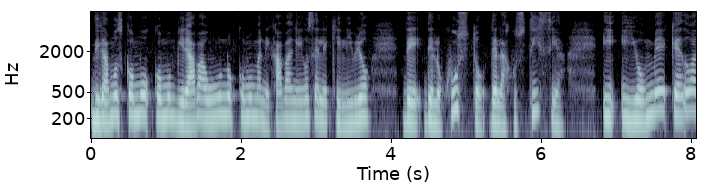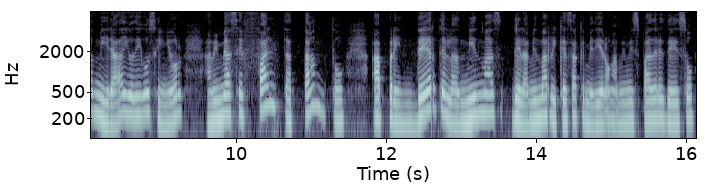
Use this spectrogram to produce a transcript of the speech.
digamos, cómo, cómo miraba uno, cómo manejaban ellos el equilibrio de, lo justo, de la justicia. Y, yo me quedo admirada, yo digo, Señor, a mí me hace falta tanto aprender de las mismas, de la misma riqueza que me dieron a mí mis padres, de eso,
